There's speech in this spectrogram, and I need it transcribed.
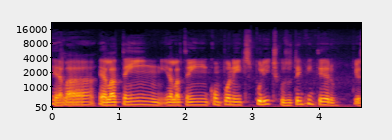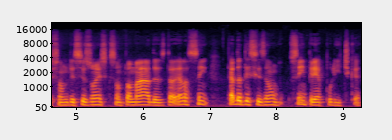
Ela, ela, tem, ela tem componentes políticos o tempo inteiro, porque são decisões que são tomadas, então ela sem, cada decisão sempre é política,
